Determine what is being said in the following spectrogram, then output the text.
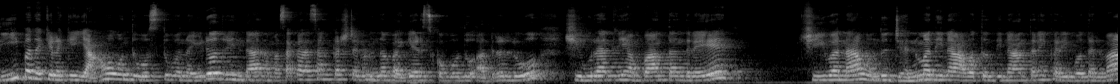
ದೀಪದ ಕೆಳಗೆ ಯಾವ ಒಂದು ವಸ್ತುವನ್ನು ಇಡೋದ್ರಿಂದ ನಮ್ಮ ಸಕಲ ಸಂಕಷ್ಟಗಳನ್ನು ಬಗೆಹರಿಸ್ಕೋಬೋದು. ಅದರಲ್ಲೂ ಶಿವರಾತ್ರಿ ಹಬ್ಬ ಅಂತಂದರೆ ಶಿವನ ಒಂದು ಜನ್ಮದಿನ, ಅವತ್ತೊಂದು ದಿನ ಅಂತಲೇ ಕರಿಬೋದಲ್ವಾ?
